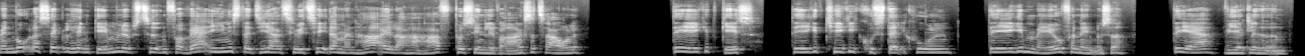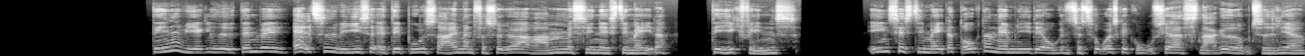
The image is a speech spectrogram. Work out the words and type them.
Man måler simpelthen gennemløbstiden for hver eneste af de aktiviteter, man har eller har haft på sin leverancetavle. Det er ikke et gæt, det er ikke et kig i krystalkuglen, det er ikke mavefornemmelser, det er virkeligheden. Denne virkelighed, den vil altid vise, at det bullseye, man forsøger at ramme med sine estimater, det ikke findes. Ens estimater drukner nemlig i det organisatoriske grus, jeg har snakket om tidligere.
